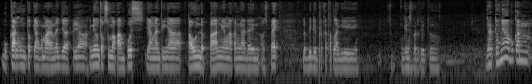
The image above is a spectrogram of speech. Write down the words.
bukan untuk yang kemarin aja. Iya. ini untuk semua kampus yang nantinya tahun depan yang akan ngadain ospek lebih diperketat lagi. Mungkin seperti itu. Jatuhnya bukan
